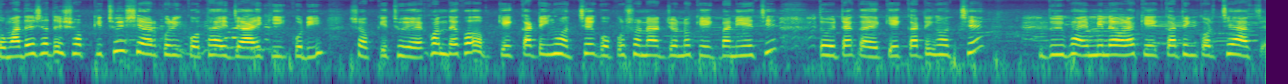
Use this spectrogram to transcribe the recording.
তোমাদের সাথে সব কিছুই শেয়ার করি, কোথায় যাই, কি করি সব কিছু এখন দেখো কেক কাটিং হচ্ছে গোপোষণার জন্য কেক বানিয়েছি। তো এটা কেক কাটিং হচ্ছে। দুই ভাই মিলে ওরা কেক কাটিং করছে। আজ-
